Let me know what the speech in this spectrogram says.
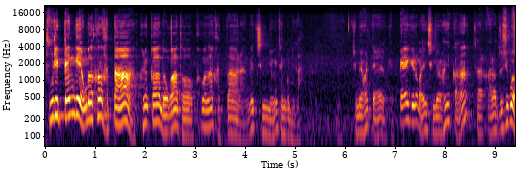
둘이 뺀 게 0보다 크거나 같다. 그러니까 너가 더 크거나 같다라는 게 증명이 된 겁니다. 증명할 때 이렇게 빼기로 많이 증명을 하니까 잘 알아두시고요.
